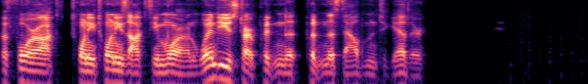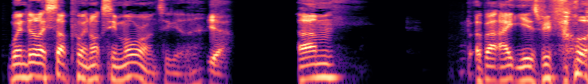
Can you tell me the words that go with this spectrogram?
before Ox- 2020's Oxymoron. When do you start putting the, putting this album together? When did I start putting oxymoron together? Yeah. Um, about eight years before,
